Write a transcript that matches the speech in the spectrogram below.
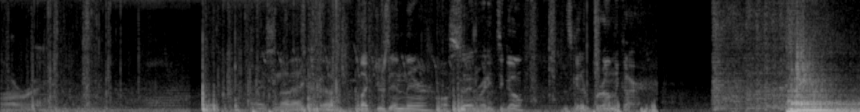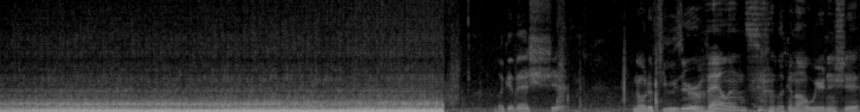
Alright. Alright, so now that I got the collectors in there, all set and ready to go, let's get it put on the car. Look at that shit. No diffuser or valence, looking all weird and shit.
